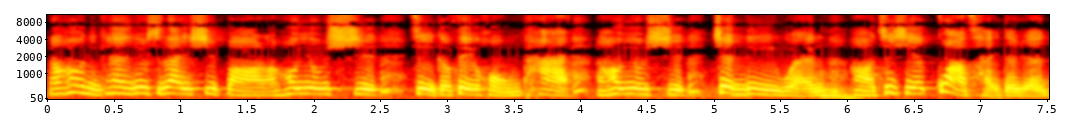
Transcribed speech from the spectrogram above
然后你看又是赖世宝，然后又是这个费鸿泰，然后又是郑丽文，啊，这些挂彩的人，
